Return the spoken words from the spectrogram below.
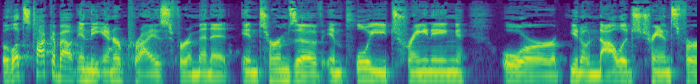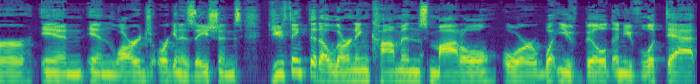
but let's talk about in the enterprise for a minute in terms of employee training or you know knowledge transfer in in large organizations do you think that a learning commons model or what you've built and you've looked at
